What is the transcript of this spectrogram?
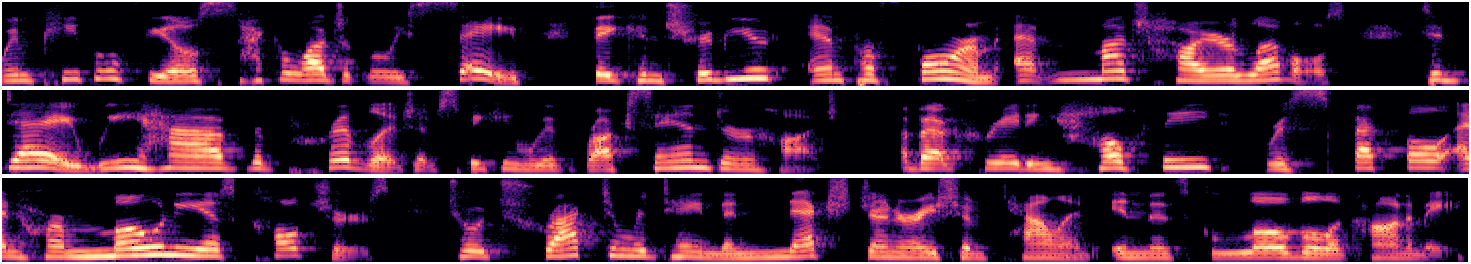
when people feel psychologically safe, they contribute and perform at much higher levels. Today, we have the privilege of speaking with Roxanne Derhodge about creating healthy, respectful, and harmonious cultures to attract and retain the next generation of talent in this global economy.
